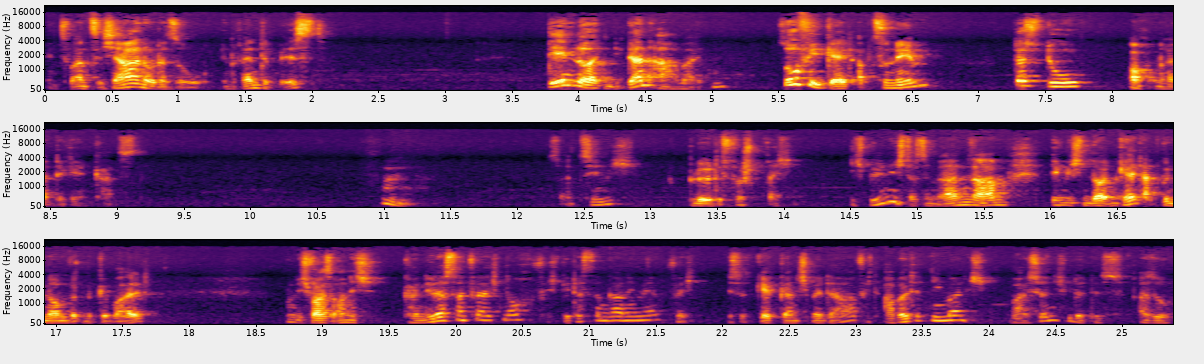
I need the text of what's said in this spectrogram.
in 20 Jahren oder so in Rente bist, den Leuten, die dann arbeiten, so viel Geld abzunehmen, dass du auch in Rente gehen kannst. Hm. Das ist ein ziemlich blödes Versprechen. Ich will nicht, dass in meinem Namen irgendwelchen Leuten Geld abgenommen wird mit Gewalt. Und ich weiß auch nicht, können die das dann vielleicht noch? Vielleicht geht das dann gar nicht mehr. Vielleicht ist das Geld gar nicht mehr da. Vielleicht arbeitet niemand. Ich weiß ja nicht, wie das ist. Also,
